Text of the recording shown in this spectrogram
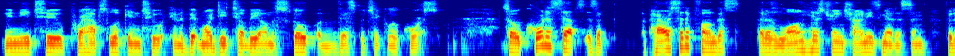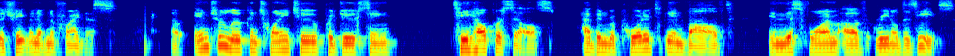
you need to perhaps look into in a bit more detail beyond the scope of this particular course. So cordyceps is a, a parasitic fungus that has a long history in Chinese medicine for the treatment of nephritis. Now, interleukin 22 producing T helper cells have been reported to be involved in this form of renal disease.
